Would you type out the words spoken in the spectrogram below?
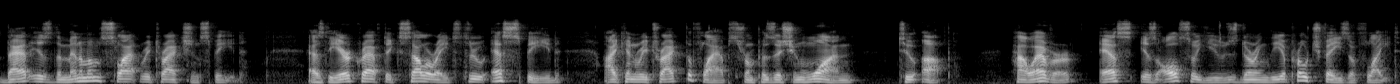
that is the minimum slat retraction speed. As the aircraft accelerates through S speed, I can retract the flaps from position 1 to up. However, S is also used during the approach phase of flight.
